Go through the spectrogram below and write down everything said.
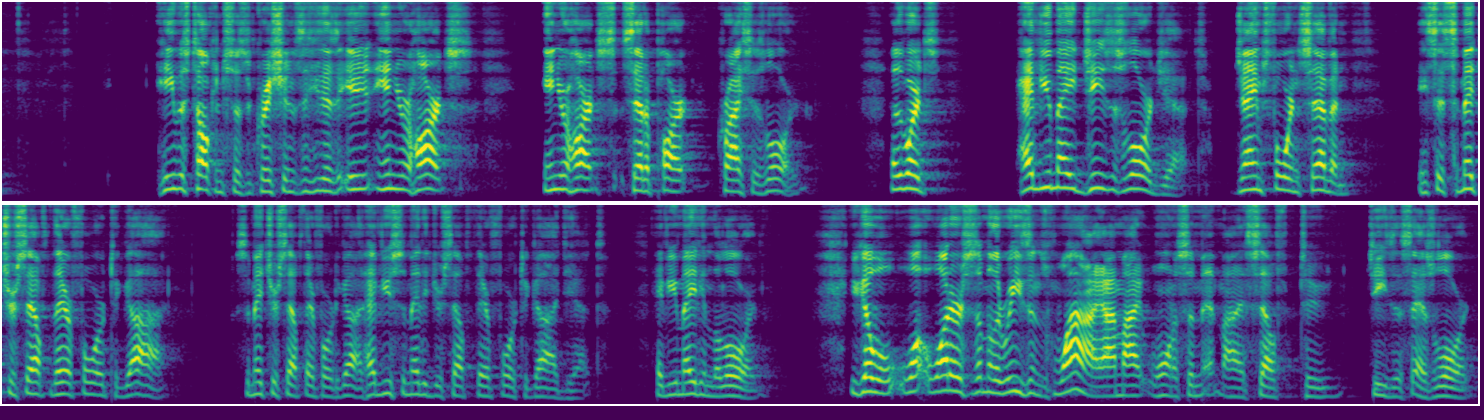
he was talking to some Christians he says in your hearts in your hearts set apart Christ as Lord. In other words, have you made Jesus Lord yet? James 4 and 7, he says, Submit yourself therefore to God. Submit yourself therefore to God. Have you submitted yourself therefore to God yet? Have you made him the Lord? You go, well, what, what are some of the reasons why I might want to submit myself to Jesus as Lord?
